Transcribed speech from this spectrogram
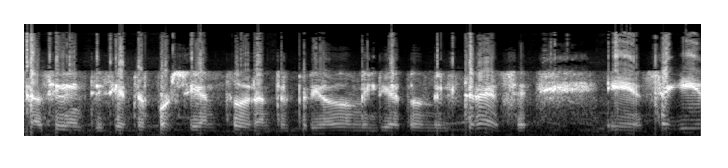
casi 27% durante el periodo 2010-2013, seguido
